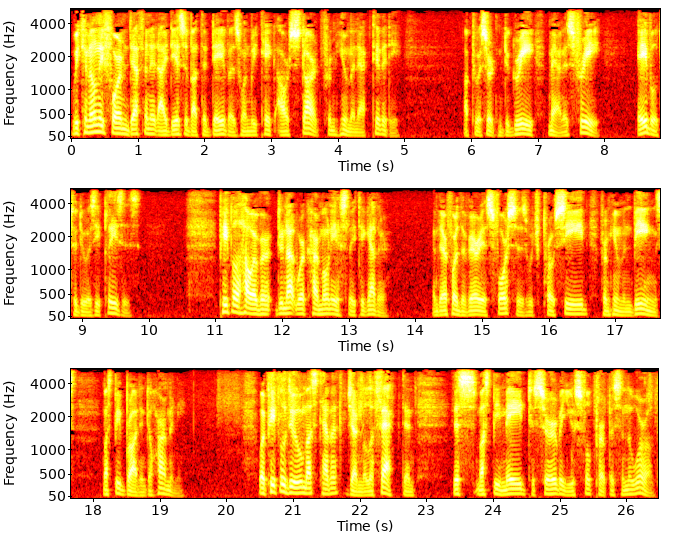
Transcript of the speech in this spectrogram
We can only form definite ideas about the devas when we take our start from human activity. Up to a certain degree, man is free, able to do as he pleases. People, however, do not work harmoniously together, and therefore the various forces which proceed from human beings must be brought into harmony. What people do must have a general effect, and this must be made to serve a useful purpose in the world.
